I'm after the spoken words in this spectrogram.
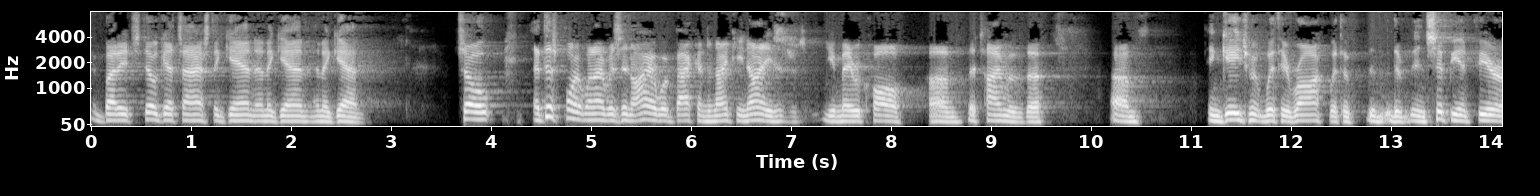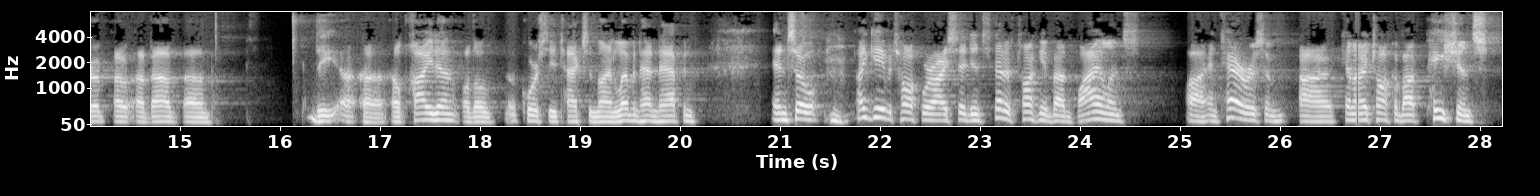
but it still gets asked again and again and again. So at this point, when I was in Iowa back in the 1990s, you may recall um, the time of the um, engagement with Iraq, with the, the, the incipient fear of, of, about um, the uh, uh, Al Qaeda, although, of course, the attacks of 9 11 hadn't happened. And so I gave a talk where I said instead of talking about violence uh, and terrorism, uh, can I talk about patience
